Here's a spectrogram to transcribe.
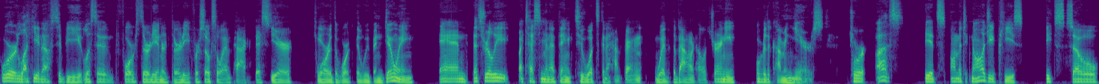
We're lucky enough to be listed for 30 under 30 for social impact this year for the work that we've been doing. And that's really a testament, I think, to what's going to happen with the Valorant Health journey over the coming years. For us, it's on the technology piece. It's so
